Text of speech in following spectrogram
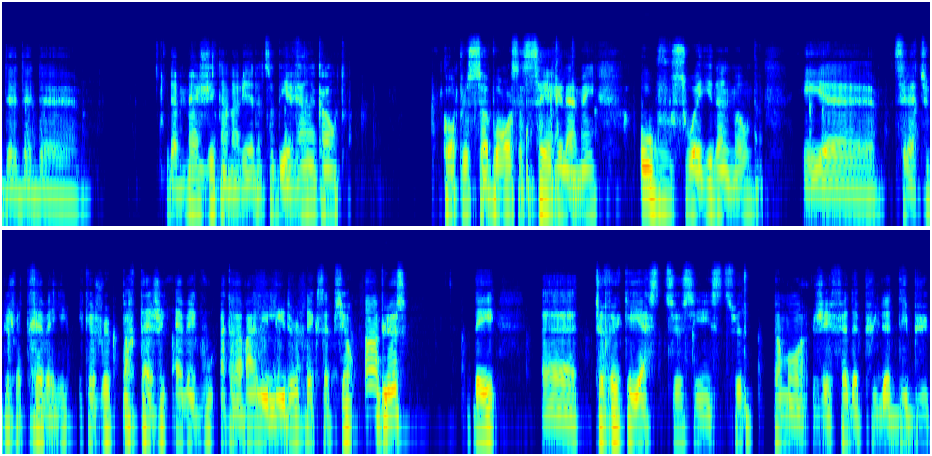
de, de, magique en arrière de ça, des rencontres, qu'on puisse se voir, se serrer la main, où que vous soyez dans le monde. Et euh, c'est là-dessus que je vais travailler et que je veux partager avec vous à travers les leaders d'exception, en plus des euh, trucs et astuces et ainsi de suite, comme j'ai fait depuis le début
